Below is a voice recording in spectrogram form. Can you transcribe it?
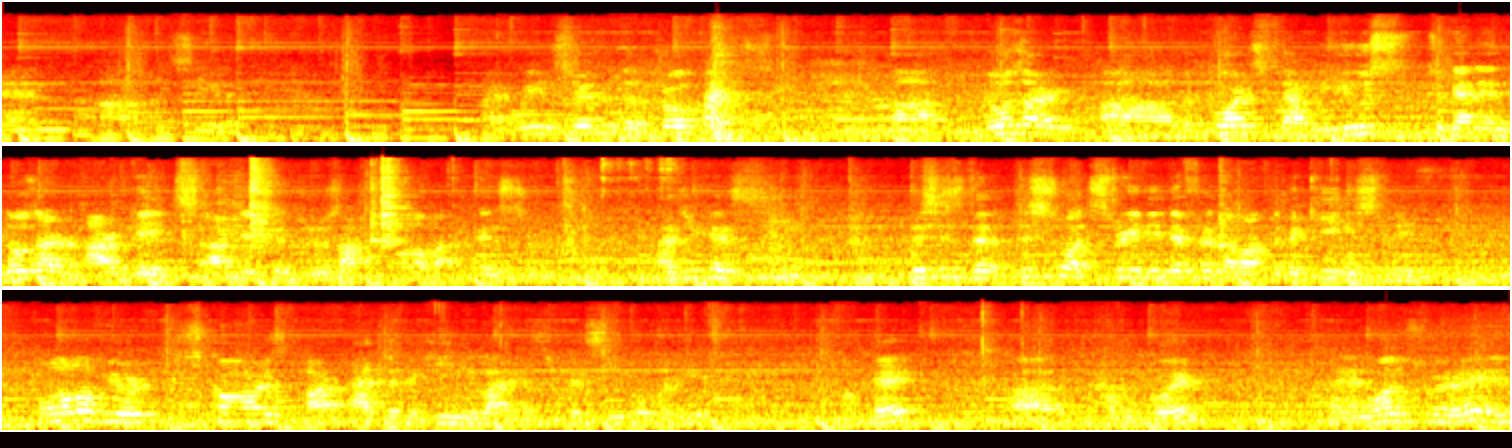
and uh, see you later. Right, we inserted the pro parts. Uh, those are uh, the ports that we use to get in. Those are our gates. Our gates introduce all of our instruments. As you can see, this is the this is what's really different about the bikini sleeve all of your scars are at the bikini line, as you can see over here. Okay? Uh, have it go in. And once we're in,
